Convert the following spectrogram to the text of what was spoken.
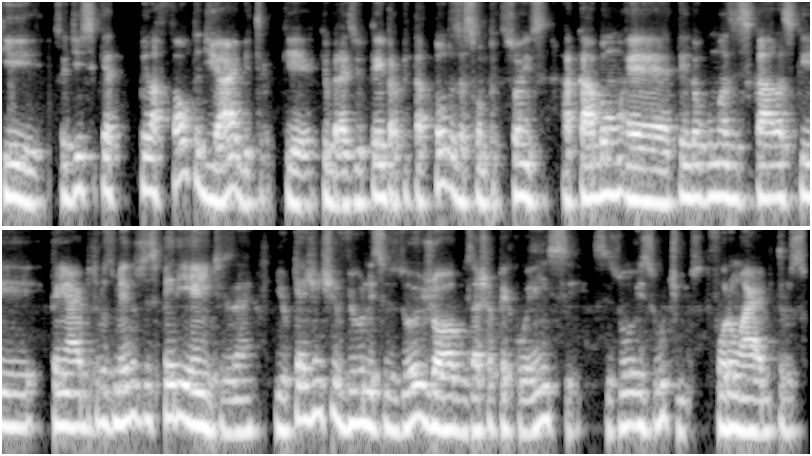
que você disse que é pela falta de árbitro que, que o Brasil tem para apitar todas as competições, acabam é, tendo algumas escalas que têm árbitros menos experientes, né? E o que a gente viu nesses dois jogos da Chapecoense, esses dois últimos, foram árbitros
